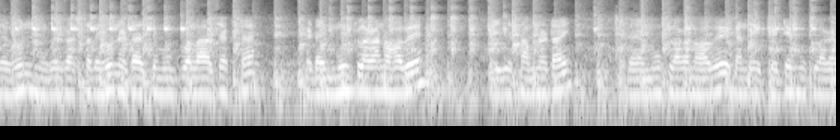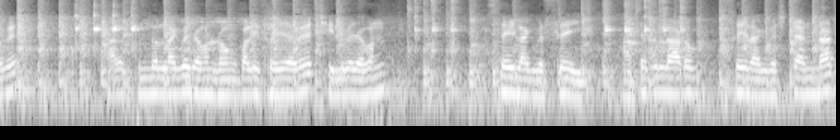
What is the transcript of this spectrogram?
দেখুন, মুখের কাজটা দেখুন, এটা আছে মুখ বলা আছে একটা। এটায় মুখ লাগানো হবে। এই যে সামনেটায়, এটায় মুখ লাগানো হবে। এখান থেকে কেটে মুখ লাগাবে। আরও সুন্দর লাগবে যখন রং পালিশ হয়ে যাবে, ছিলবে যখন। সেই লাগবে, সেই। হাতে পড়লে আরও সেই লাগবে, স্ট্যান্ডার্ড।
